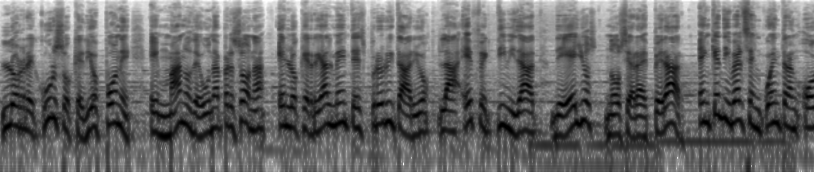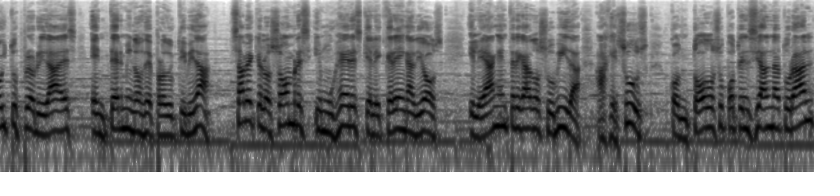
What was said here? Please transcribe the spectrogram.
los recursos que Dios pone en manos de una persona, en lo que realmente es prioritario, la efectividad de ellos no se hará esperar. ¿En qué nivel se encuentran hoy tus prioridades en términos de productividad? Sabe que los hombres y mujeres que le creen a Dios y le han entregado su vida a Jesús con todo su potencial natural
